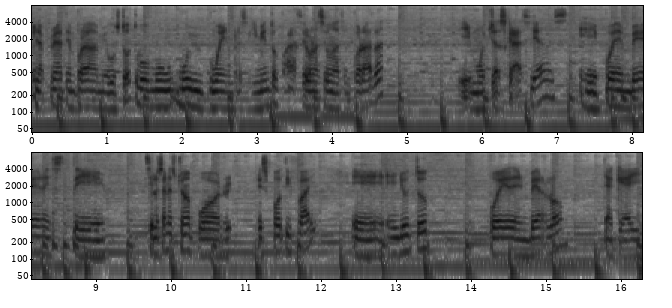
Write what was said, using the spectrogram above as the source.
en la primera temporada me gustó, tuvo muy, muy buen recibimiento para hacer una segunda temporada y muchas gracias. Eh, pueden ver este si lo están escuchando por Spotify eh, en YouTube pueden verlo ya que ahí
